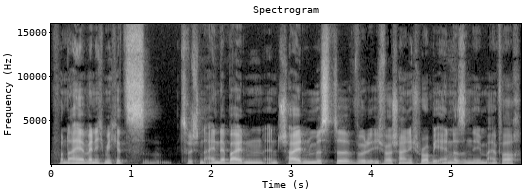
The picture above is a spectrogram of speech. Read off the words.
Von daher, wenn ich mich jetzt zwischen einen der beiden entscheiden müsste, würde ich wahrscheinlich Robbie Anderson nehmen, einfach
